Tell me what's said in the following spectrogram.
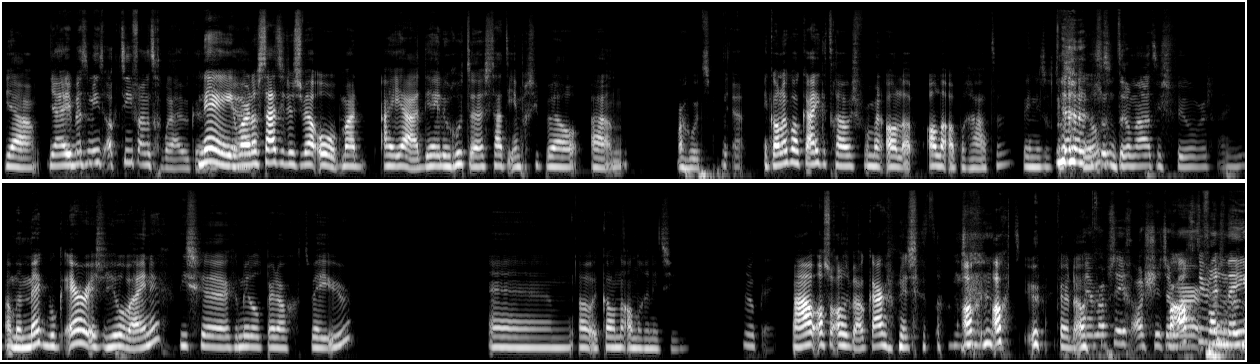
ja... Ja, je bent hem niet actief aan het gebruiken. Nee, Ja. maar dan staat hij dus wel op. Maar ah, ja, die hele route staat hij in principe wel aan. Maar goed. Ja. Ik kan ook wel kijken trouwens voor mijn alle, alle apparaten. Ik weet niet of dat dat scheelt. is dramatisch veel waarschijnlijk. Oh, mijn MacBook Air is heel weinig. Die is ge- gemiddeld per dag twee uur. Ehm, oh, ik kan de andere niet zien. Oké. Maar als we alles bij elkaar doen, is het acht, acht uur per dag. Ja, maar op zich, als je Maar van is een 9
